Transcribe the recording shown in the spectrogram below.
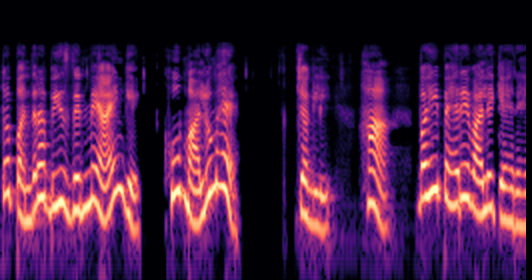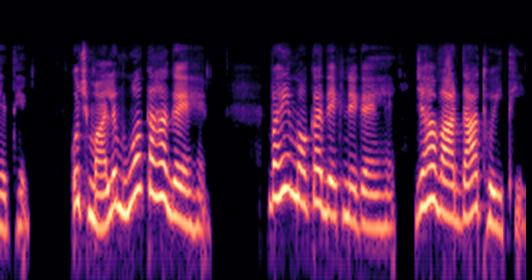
तो पंद्रह बीस दिन में आएँगे, खूब मालूम है? जंगली हाँ वही पहरे वाले कह रहे थे। कुछ मालूम हुआ कहाँ गए हैं? वही मौका देखने गए हैं, जहाँ वारदात हुई थी।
